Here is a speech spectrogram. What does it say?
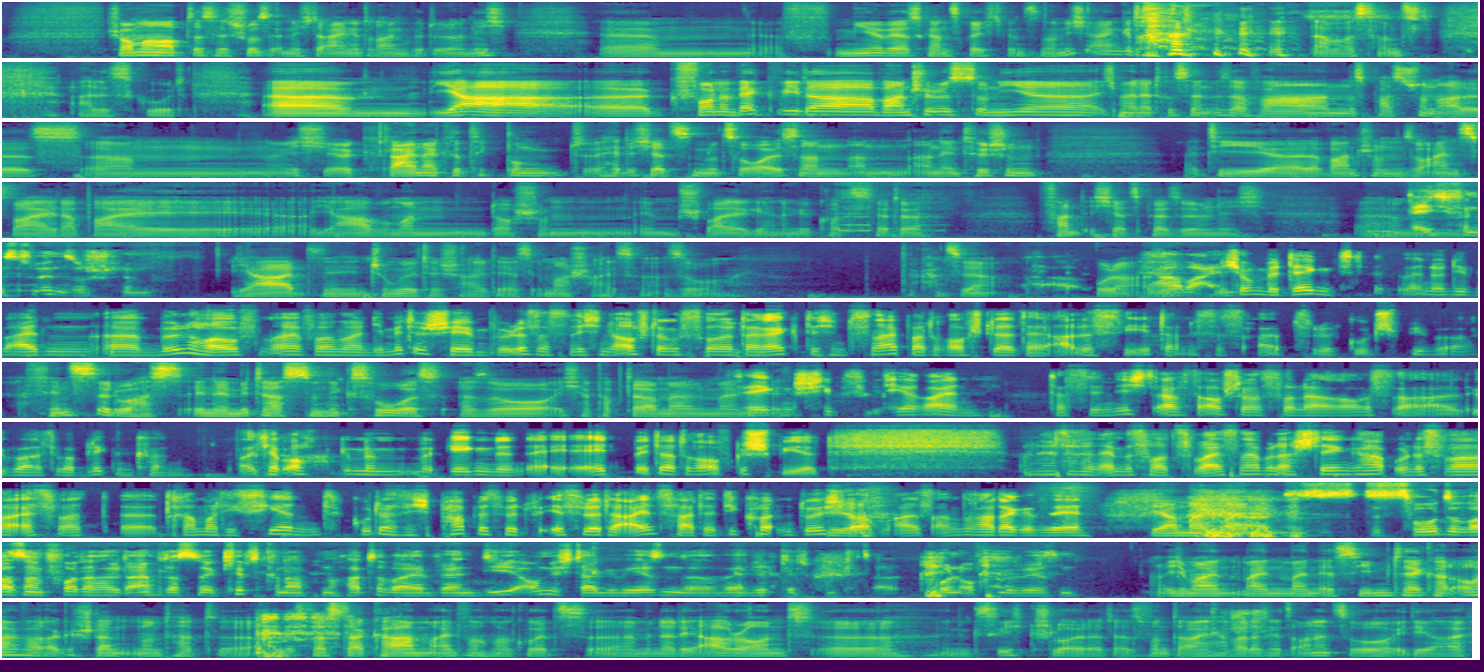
schauen wir mal, ob das jetzt schlussendlich da eingetragen wird oder nicht. Ähm, mir wäre es ganz recht, wenn es noch nicht eingetragen wird, aber sonst alles gut. Ähm, ja, äh, vorneweg wieder war ein schönes Turnier. Ich meine, der Tristan ist erfahren, das passt schon alles. Ähm, ich, äh, kleiner Kritikpunkt hätte ich jetzt nur zu äußern an, an den Tischen. Die, äh, da waren schon so ein, zwei dabei, äh, ja, wo man doch schon im Schwall gerne gekotzt hätte. Fand ich jetzt persönlich. Ähm, Welche findest du denn so schlimm? Ja, den, Dschungeltisch halt, der ist immer scheiße. Also, da kannst du ja. Oder? Also, Ja, aber Nicht unbedingt. Wenn du die beiden äh, Müllhaufen einfach mal in die Mitte schieben würdest, dass nicht in Aufstellungszone direkt dich ein Sniper draufstellt, der alles sieht, dann ist es absolut gut spielbar. Findest du, du hast in der Mitte hast du nichts Hohes. Also ich habe hab da mal mein. Deswegen schiebst du die rein. Dass sie nicht aus der Aufstellungsrunde heraus überall überblicken können. Weil ich habe auch gegen den 8-Bitter drauf gespielt und er hatte dann MSV 2 Sniper da stehen gehabt und es war, es war äh, dramatisierend. Gut, dass ich Puppets mit Isfilter 1 hatte, die konnten durchlaufen, ja. alles andere hat er gesehen. Ja, mein, mein. Ja, das, ist, das zweite war sein Vorteil halt einfach, dass er Eclipse-Granaten noch hatte, weil wären die auch nicht da gewesen, da wäre wirklich komplett Polen offen gewesen. Ich meine, mein, mein S7-Tag hat auch einfach da gestanden und hat äh, alles, was da kam, einfach mal kurz äh, mit einer DA-Round äh, ins Gesicht geschleudert. Also von daher war das jetzt auch nicht so ideal.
